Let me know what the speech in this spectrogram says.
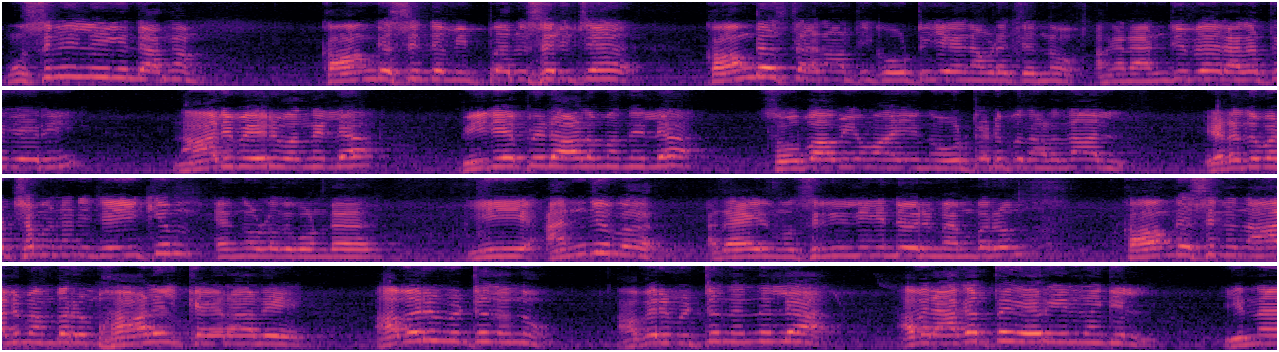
മുസ്ലിം ലീഗിന്റെ അംഗം കോൺഗ്രസിന്റെ വിപ്പ് അനുസരിച്ച് കോൺഗ്രസ് സ്ഥാനാർത്ഥിക്ക് വോട്ട് ചെയ്യാൻ അവിടെ ചെന്നു. അങ്ങനെ അഞ്ചു പേരകത്ത് കയറി നാല് പേര് വന്നില്ല. ബി ജെ പിയുടെ ആളും വന്നില്ല. സ്വാഭാവികമായി വോട്ടെടുപ്പ് നടന്നാൽ ഇടതുപക്ഷ മുന്നണി ജയിക്കും എന്നുള്ളത് കൊണ്ട് ഈ അഞ്ചു പേർ അതായത് മുസ്ലിം ലീഗിന്റെ ഒരു മെമ്പറും കോൺഗ്രസിന്റെ നാല് മെമ്പറും ഹാളിൽ കയറാതെ അവരും വിട്ടുനിന്നു അവർ വിട്ടുനിന്നില്ല അവരകത്ത് കയറിയിരുന്നെങ്കിൽ ഇന്ന്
